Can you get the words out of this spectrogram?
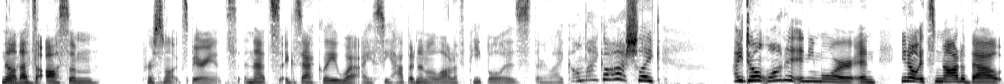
No, that's an awesome personal experience. And that's exactly what I see happen in a lot of people is they're like, "Oh my gosh, like I don't want it anymore." And you know, it's not about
